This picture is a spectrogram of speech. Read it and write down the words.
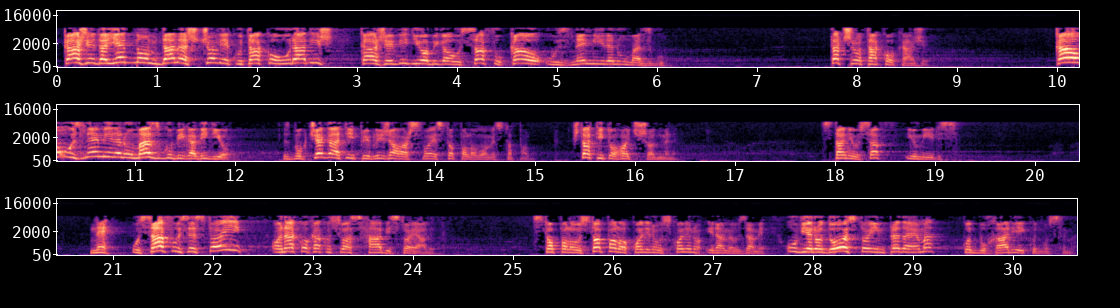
Kaže da jednom danas čovjeku tako uradiš, kaže vidio bi ga u safu kao uznemirenu mazgu. Tačno tako kaže. Kao uznemirenu mazgu bi ga vidio. Zbog čega ti približavaš svoje stopalo ovome stopalu? Šta ti to hoćeš od mene? Stani u saf i umiri se. Ne, u safu se stoji onako kako su ashabi stojali. Stopalo u stopalo, koljeno uz koljeno i rame uz rame. U vjerodostojim predajama kod Buharije i kod muslima.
